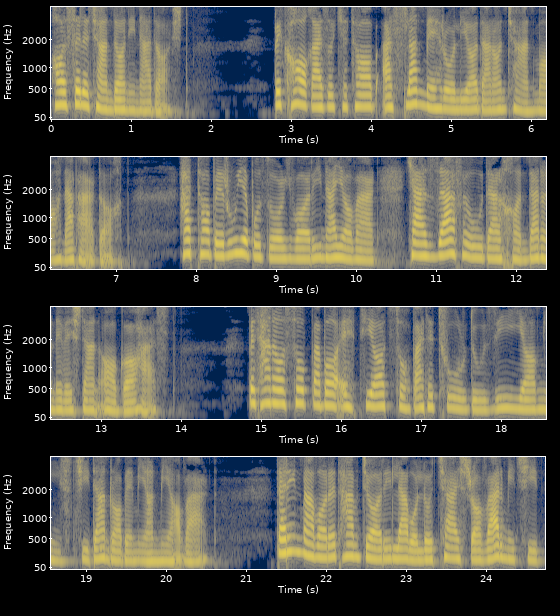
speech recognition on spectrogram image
حاصل چندانی نداشت. به کاغذ و کتاب اصلا مهرولیا در آن چند ماه نپرداخت. حتی به روی بزرگواری نیاورد که از ضعف او در خواندن و نوشتن آگاه است. به تناسب و با احتیاط صحبت توردوزی یا میز چیدن را به میان می آورد. در این موارد هم جاری لب و لچهش را ور میچید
